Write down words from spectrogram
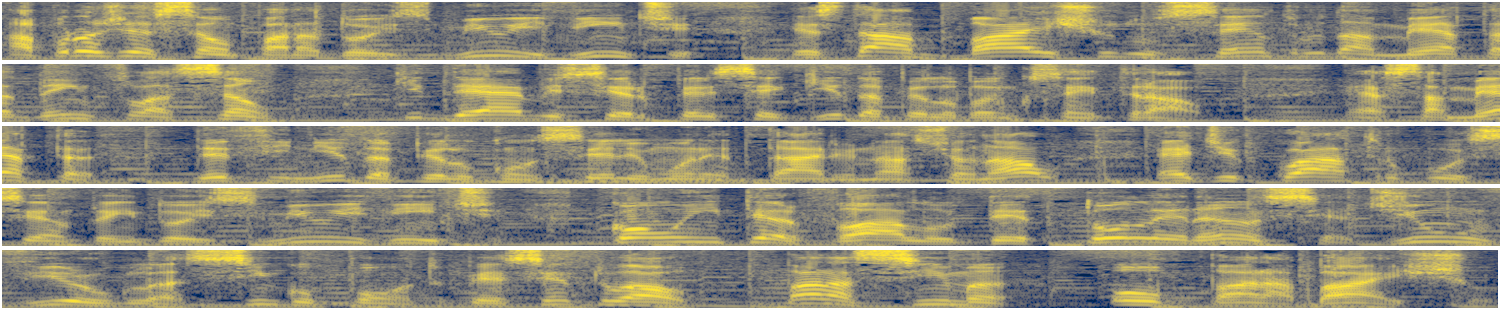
A projeção para 2020 está abaixo do centro da meta da inflação, que deve ser perseguida pelo Banco Central. Essa meta, definida pelo Conselho Monetário Nacional, é de 4% em 2020, com um intervalo de tolerância de 1,5 ponto percentual para cima ou para baixo.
